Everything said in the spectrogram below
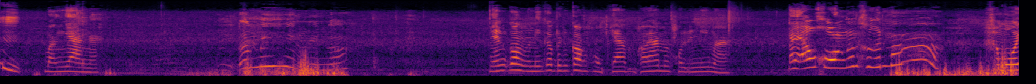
นบางอย่างนะมันไม่เห็นเลยเนาะ งั้นกล้องอันนี้ก็เป็นกล้องของพี่อ้ำเพราะพี่อ้ำเป็นคนอันนี้มา ไปเอาของนั่นคืนมา ขโมย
